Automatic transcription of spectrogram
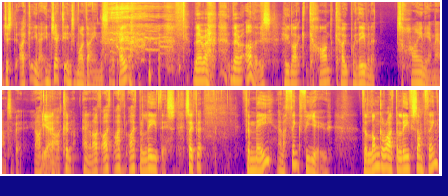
Just I, you know, inject it into my veins. Okay. there are there are others who like can't cope with even a tiny amount of it. I, Yeah. I couldn't. Hang on, I've, I've I've I've believed this. So for for me, and I think for you, the longer I've believed something,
